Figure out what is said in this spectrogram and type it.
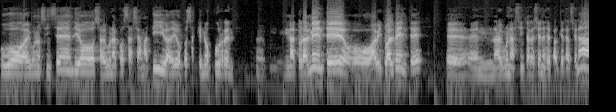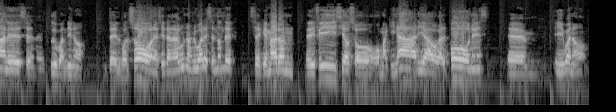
hubo algunos incendios, alguna cosa llamativa, digo, cosas que no ocurren eh, naturalmente o habitualmente eh, en algunas instalaciones de parques nacionales, en el Club Andino del Bolsón, es decir, en algunos lugares en donde se quemaron edificios o, maquinaria o galpones. Eh, y bueno,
